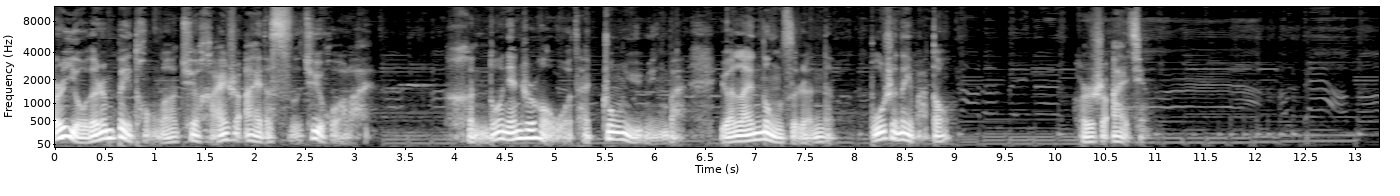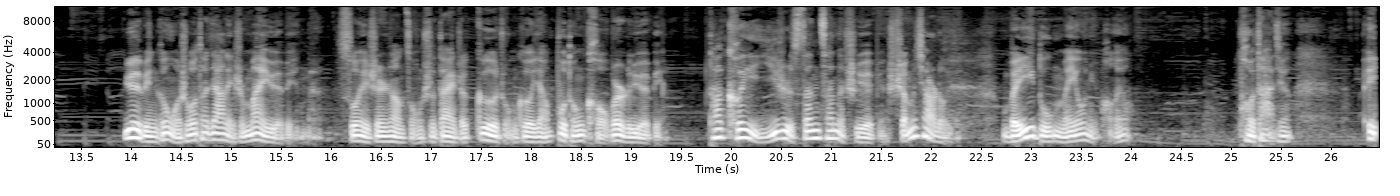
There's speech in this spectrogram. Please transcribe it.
而有的人被捅了，却还是爱的死去活来。很多年之后，我才终于明白，原来弄死人的不是那把刀，而是爱情。月饼跟我说，他家里是卖月饼的，所以身上总是带着各种各样不同口味的月饼。他可以一日三餐的吃月饼，什么馅儿都有，唯独没有女朋友。我大惊，哎，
